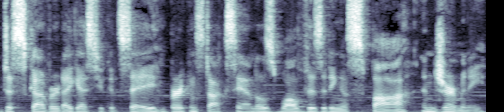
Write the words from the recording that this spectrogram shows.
discovered, I guess you could say, Birkenstock sandals while visiting a spa in Germany.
